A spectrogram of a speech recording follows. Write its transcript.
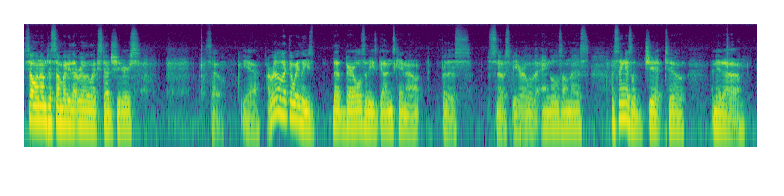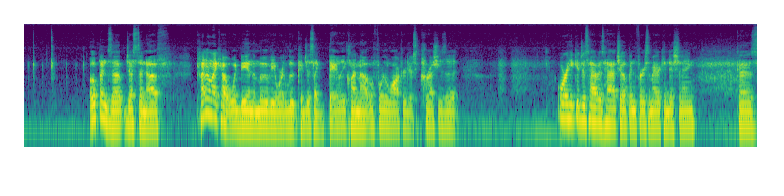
selling them to somebody that really likes stud shooters. So, yeah. I really like the way these the barrels of these guns came out for this snow speeder. I love the angles on this. This thing is legit too. And it uh opens up just enough. Kind of like how it would be in the movie where Luke could just like barely climb out before the walker just crushes it. Or he could just have his hatch open for some air conditioning. Because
